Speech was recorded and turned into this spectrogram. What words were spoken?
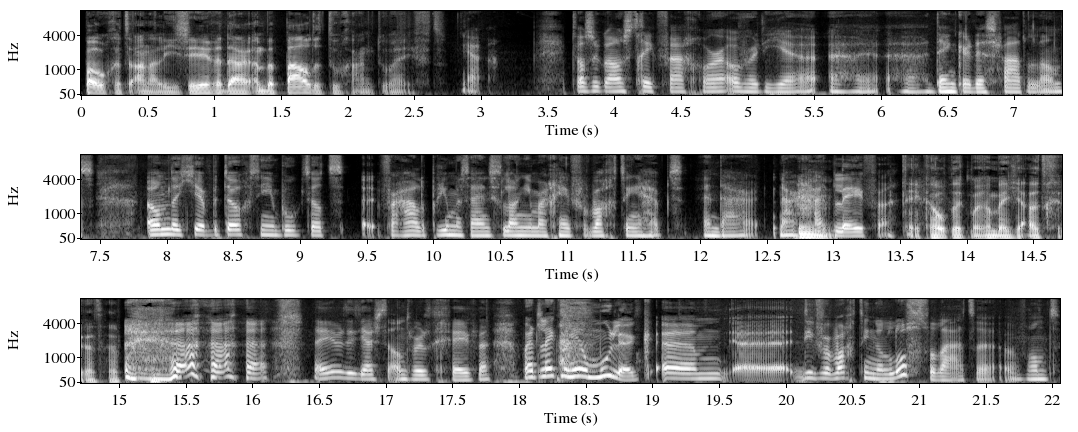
pogen te analyseren... daar een bepaalde toegang toe heeft. Ja. Het was ook wel een strikvraag hoor, over die eh, eh, eh, denker des vaderlands. Omdat je betoogt in je boek dat verhalen prima zijn... zolang je maar geen verwachtingen hebt en daar naar Mm. gaat leven. Ik hoop dat ik me er een beetje uitgered heb. nee, je hebt het juiste antwoord gegeven. Maar het lijkt me heel moeilijk ehm, eh, die verwachtingen los te laten. Want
